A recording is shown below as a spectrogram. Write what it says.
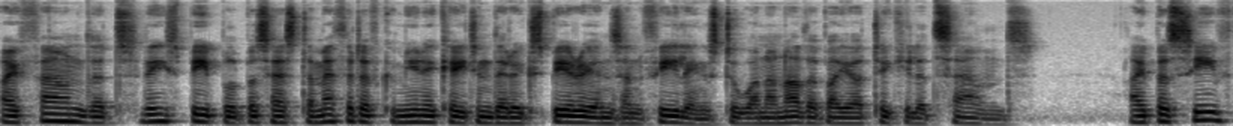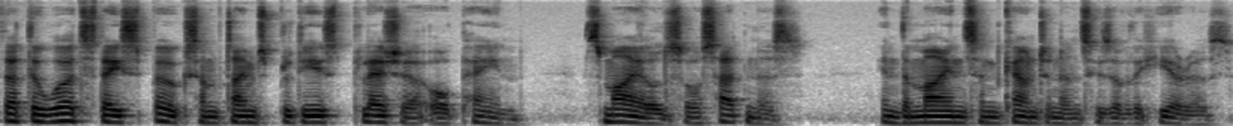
I found that these people possessed a method of communicating their experience and feelings to one another by articulate sounds. I perceived that the words they spoke sometimes produced pleasure or pain, smiles or sadness, in the minds and countenances of the hearers.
